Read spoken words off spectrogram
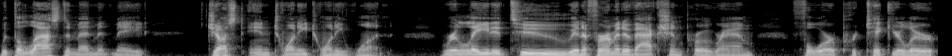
with the last amendment made just in 2021. related to an affirmative action program for particular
